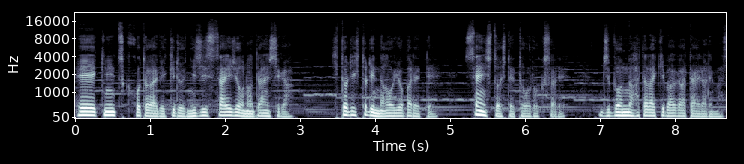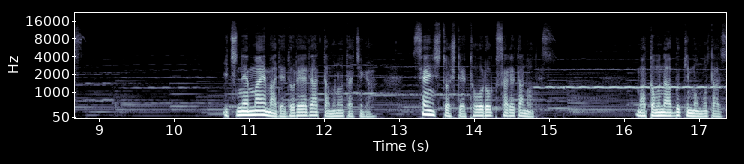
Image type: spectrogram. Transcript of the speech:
兵役に就くことができる20歳以上の男子が一人一人名を呼ばれて戦士として登録され自分の働き場が与えられます。一年前まで奴隷だった者たちが戦士として登録されたのです。まともな武器も持たず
